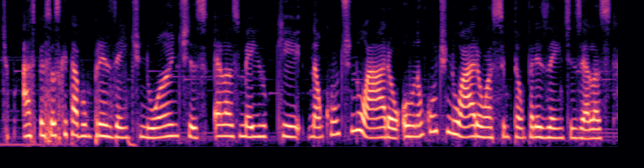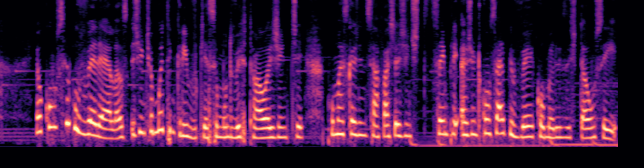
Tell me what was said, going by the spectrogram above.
tipo, as pessoas que estavam presentes no antes, elas meio que não continuaram ou não continuaram assim tão presentes, elas eu consigo ver elas. Gente, é muito incrível que esse mundo virtual, a gente, por mais que a gente se afaste, a gente sempre a gente consegue ver como eles estão se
